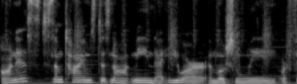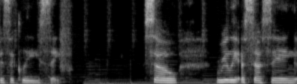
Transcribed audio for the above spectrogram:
honest sometimes does not mean that you are emotionally or physically safe. So, really assessing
